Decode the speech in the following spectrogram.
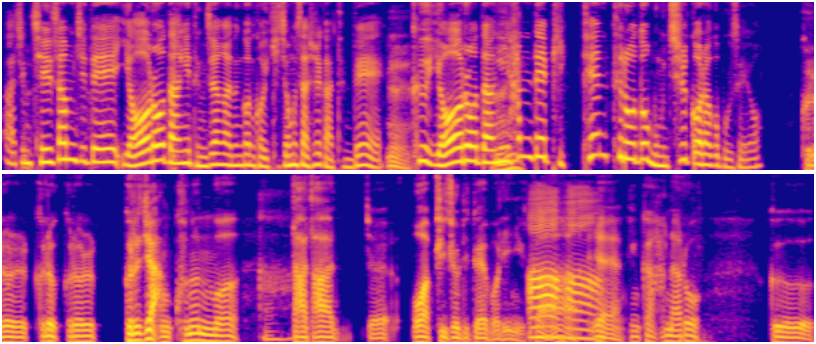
아, 지금 제3지대에 여러 당이 등장하는 건 거의 기정사실 같은데 네. 그 여러 당이 네. 한대 빅텐트로도 뭉칠 거라고 보세요. 그럴 그럴 그럴 그러지 않고는 뭐 아, 다 다저 오합지졸이 돼 버리니까 아하. 예 그러니까 하나로 그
